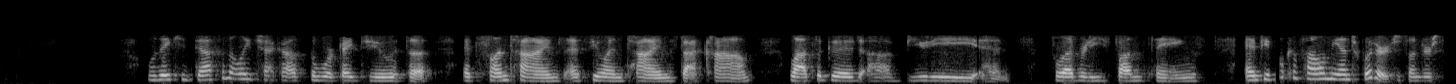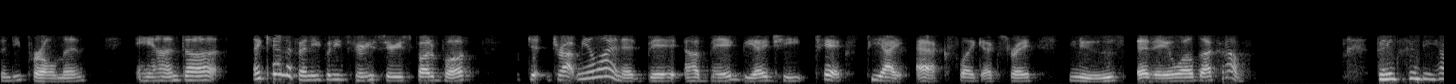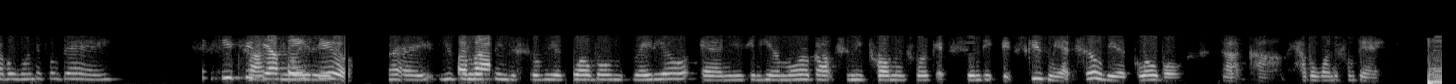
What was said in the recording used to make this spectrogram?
Well, they can definitely check out the work I do at the at Sun Times, suntimes.com. Lots of good uh, beauty and celebrity fun things. And people can follow me on Twitter just under Cindy Pearlman. And uh, again, if anybody's very serious about a book, get, drop me a line at big, uh, big B-I-G, Pix, P-I-X, like X-ray, news at AOL dot com. Thanks, Cindy. Have a wonderful day. You too, Gail. Thank later. you. All right. You've been Bye-bye. listening to Sylvia Global Radio, and you can hear more about Cindy Pearlman's work at Cindy, excuse me, at sylviaglobal.com. Have a wonderful day.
